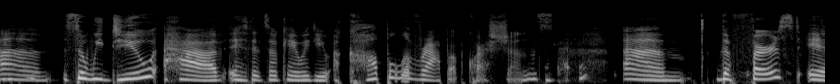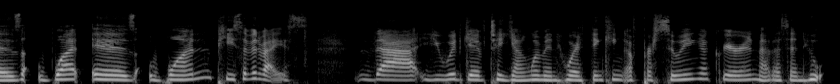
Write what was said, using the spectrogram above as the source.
Um, so we do have, if it's okay with you, a couple of wrap up questions. Um, the first is what is one piece of advice that you would give to young women who are thinking of pursuing a career in medicine who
